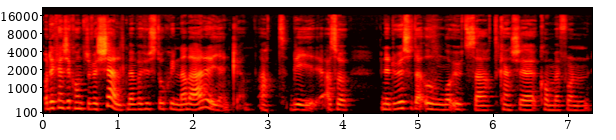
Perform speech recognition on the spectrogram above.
Och det kanske är kontroversiellt men hur stor skillnad är det egentligen? Att bli, alltså när du är sådär ung och utsatt, kanske kommer från,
